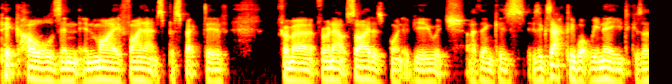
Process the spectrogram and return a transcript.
pick holes in in my finance perspective from a from an outsider's point of view, which I think is is exactly what we need because I,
